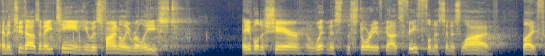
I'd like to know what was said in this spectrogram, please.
And in 2018, he was finally released, able to share and witness the story of God's faithfulness in his life.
